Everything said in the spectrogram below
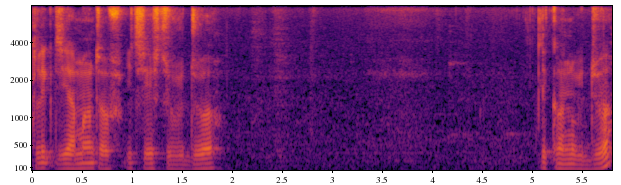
click the amount of ETH to withdraw. Click on withdraw.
